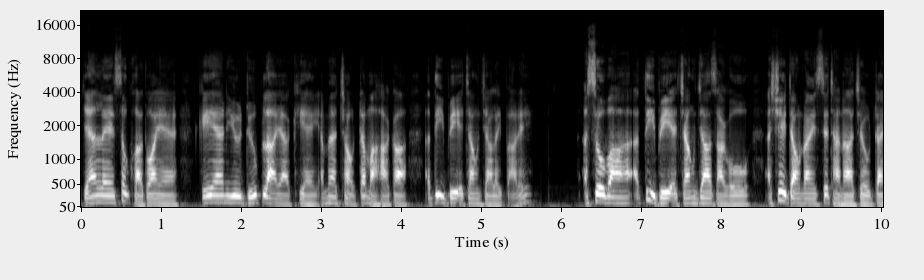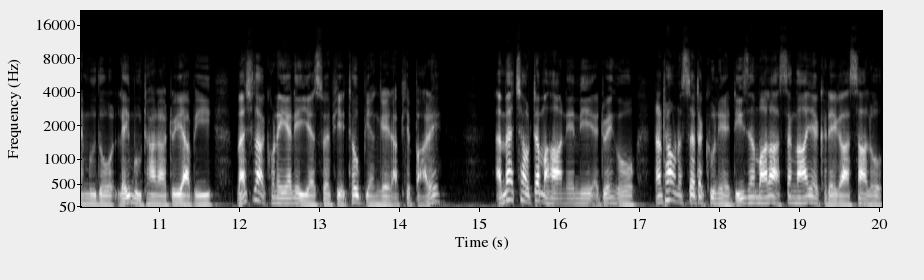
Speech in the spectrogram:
ပြန်လည်ဆုတ်ခွာသွားရန် KNU ဒူပလာယာ KI အမှတ်6တပ်မဟာကအသိပေးအကြောင်းကြားလိုက်ပါတယ်အဆိုပါအတိပေးအကြောင်းကြားစာကိုအရှိတောင်တိုင်းစစ်ဌာနချုပ်တိုင်းမှုသို့လိမ့်မှုထားတာတွေ့ရပြီးမတ်လ9ရက်နေ့ရက်စွဲဖြင့်ထုတ်ပြန်ခဲ့တာဖြစ်ပါတယ်။ အမတ်6တပ်မဟာနယ်မြေအတွင်းကို2021ခုနှစ်ဒီဇင်ဘာလ15ရက်ခရဲကစလို့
